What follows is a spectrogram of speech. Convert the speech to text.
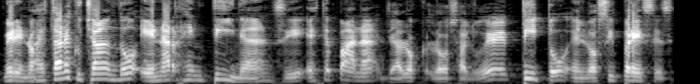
Miren, nos están escuchando en Argentina, ¿sí? Este pana, ya lo, lo saludé, Tito, en Los Cipreses.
